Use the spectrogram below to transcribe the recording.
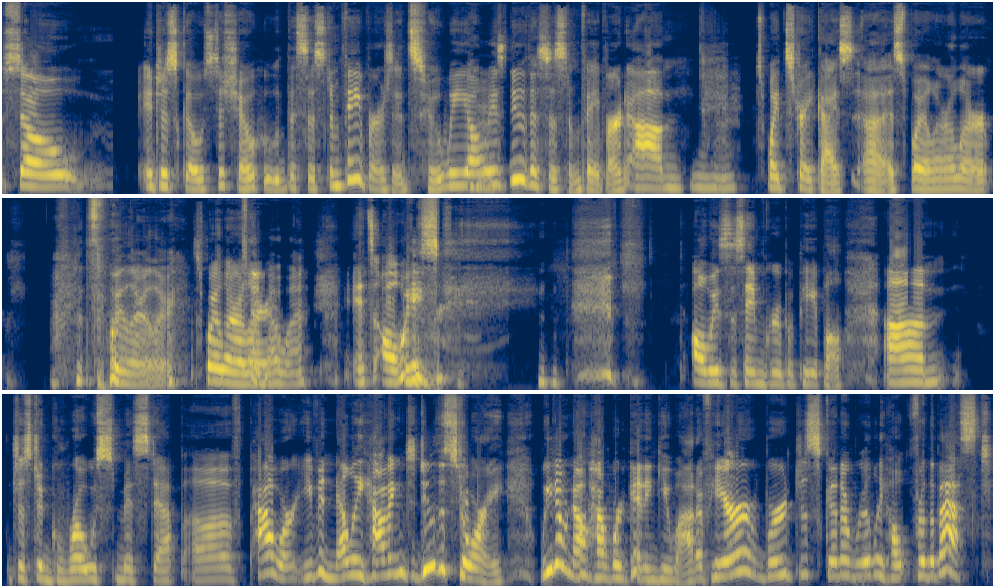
So it just goes to show who the system favors. It's who we Mhm. always knew the system favored. Um, Mm-hmm. it's white straight guys. Uh, spoiler alert. Spoiler alert. Spoiler alert. no one. it's always always the same group of people um just a gross misstep of power even nellie having to do the story we don't know how we're getting you out of here we're just gonna really hope for the best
